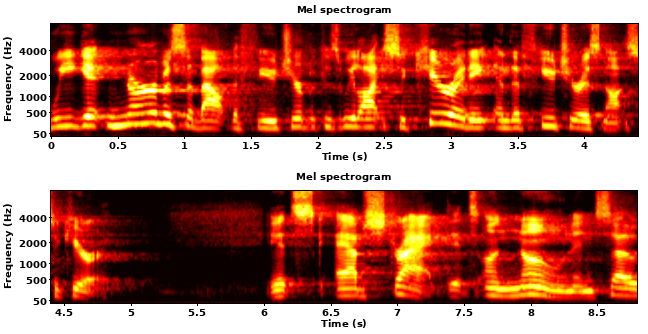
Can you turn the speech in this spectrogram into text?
we get nervous about the future because we like security, and the future is not secure. It's abstract, it's unknown. And so,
